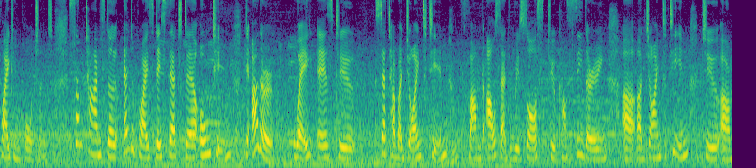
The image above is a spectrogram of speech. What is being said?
quite important. Sometimes the enterprise, they set their own team. The other way is to set up a joint team from the outside resource to considering uh, a joint team to um,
